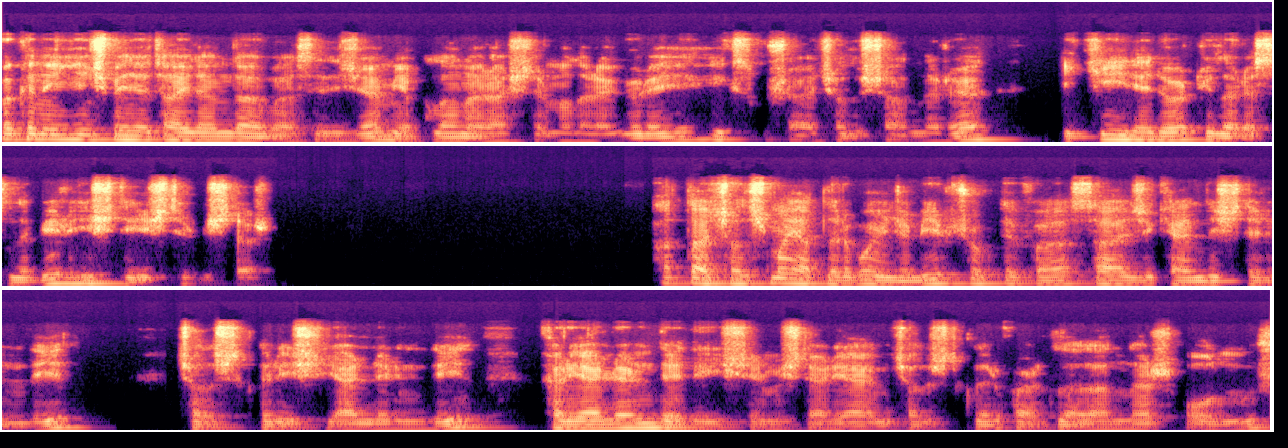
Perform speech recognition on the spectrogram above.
Bakın ilginç bir detaydan daha bahsedeceğim. Yapılan araştırmalara göre X kuşağı çalışanları 2 ile 4 yıl arasında bir iş değiştirmişler. Hatta çalışma hayatları boyunca birçok defa sadece kendi işlerini değil, çalıştıkları iş yerlerini değil, kariyerlerini de değiştirmişler. Yani çalıştıkları farklı alanlar olmuş.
